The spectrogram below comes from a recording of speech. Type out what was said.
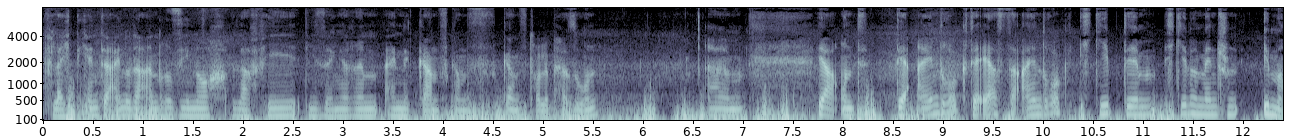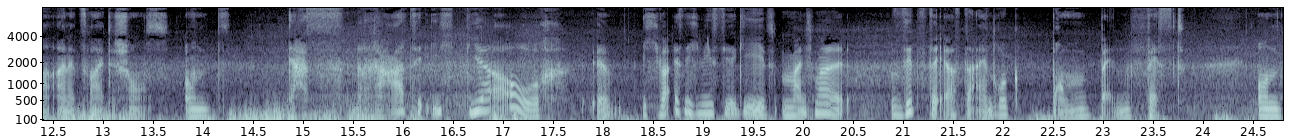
Vielleicht kennt der ein oder andere sie noch. La Fee, die Sängerin, eine ganz, ganz, ganz tolle Person. Ähm, ja, und der Eindruck, der erste Eindruck, ich gebe dem, ich gebe Menschen immer eine zweite Chance. Und das rate ich dir auch. Äh, ich weiß nicht, wie es dir geht. Manchmal sitzt der erste Eindruck bombenfest. Und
